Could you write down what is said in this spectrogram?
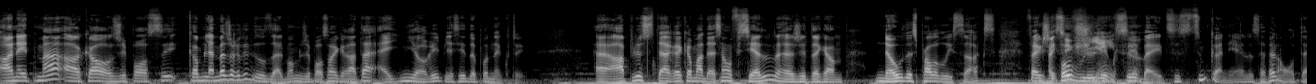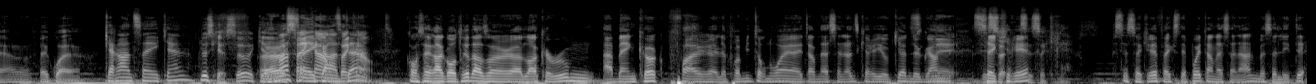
honnêtement, encore, j'ai passé, comme la majorité des autres albums, j'ai passé un grand temps à ignorer puis essayer de pas en écouter. Euh, en plus, ta recommandation officielle, euh, j'étais comme No, this probably sucks. Fait que j'ai Hey, pas voulu l'écouter. Ben, tu, si tu me connais, là, ça fait longtemps. là. Ça fait quoi 45 ans? Plus que ça, quasiment Euh, 50, 50, ans qu'on s'est rencontrés dans un euh, locker room à Bangkok pour faire le premier tournoi international du karaoke underground secret. C'est secret. C'est secret, fait que c'était pas international, mais ça l'était.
